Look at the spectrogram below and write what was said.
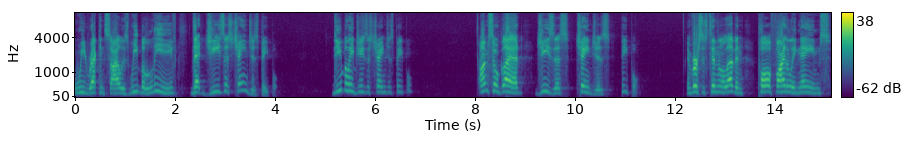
we reconcile is we believe that Jesus changes people. Do you believe Jesus changes people? I'm so glad Jesus changes people. In verses 10 and 11, Paul finally names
